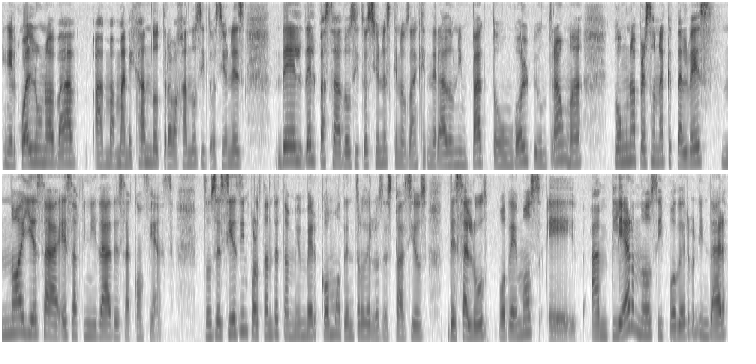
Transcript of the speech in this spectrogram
En el cual uno va manejando, trabajando situaciones del, del pasado, situaciones que nos han generado un impacto, un golpe, un trauma, con una persona que tal vez no hay esa, esa afinidad, esa confianza. Entonces sí es importante también ver cómo dentro de los espacios de salud podemos eh, ampliarnos y poder brindar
